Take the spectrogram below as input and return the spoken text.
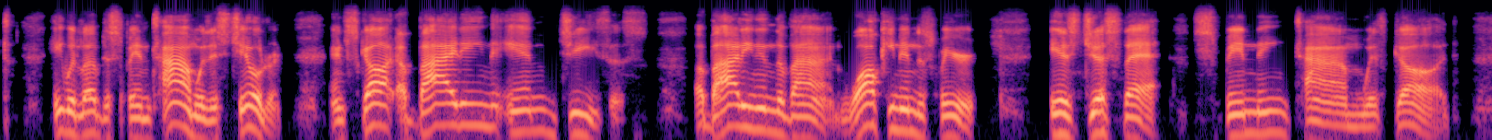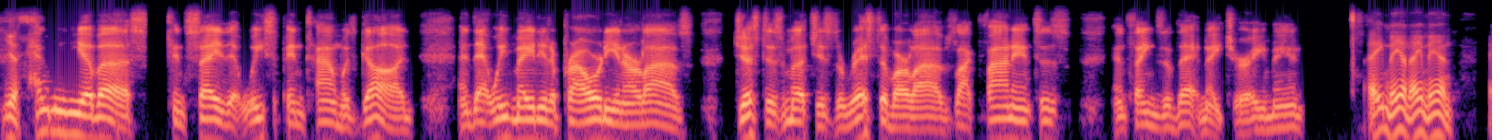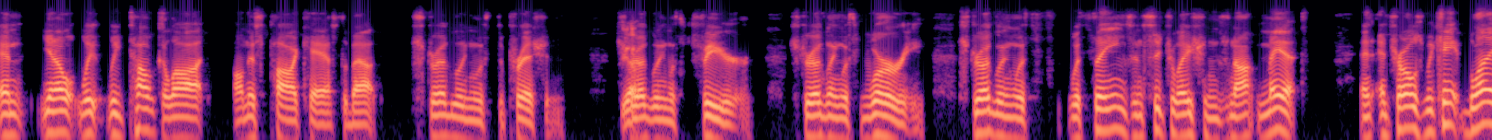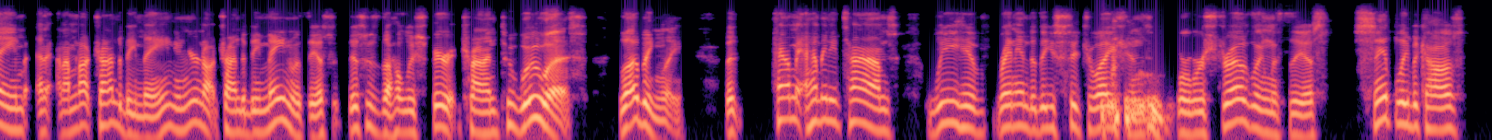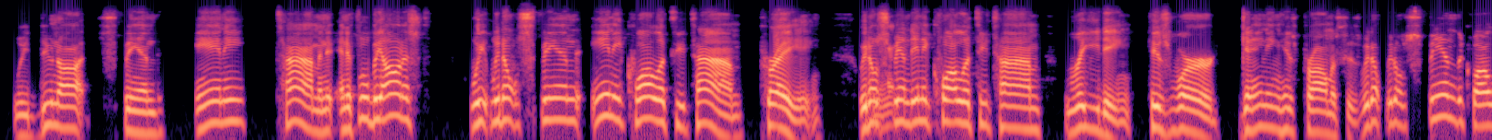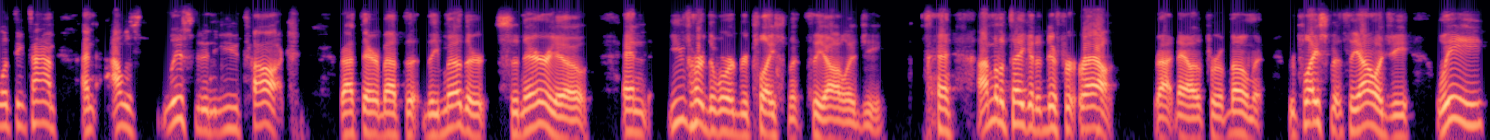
He would love to spend time with his children. And Scott, abiding in Jesus, abiding in the vine, walking in the Spirit is just that spending time with God. Yes. How many of us can say that we spend time with God and that we've made it a priority in our lives just as much as the rest of our lives, like finances and things of that nature. Amen. Amen. Amen. And, you know, we, we talk a lot on this podcast about struggling with depression, struggling yep. with fear, struggling with worry, struggling with, with things and situations not met and, and Charles, we can't blame, and, and I'm not trying to be mean, and you're not trying to be mean with this. This is the Holy Spirit trying to woo us lovingly. But how many, how many times we have ran into these situations where we're struggling with this simply because we do not spend any time. And, and if we'll be honest, we, we don't spend any quality time praying. We don't spend any quality time reading his word gaining his promises. We don't we don't spend the quality time. And I was listening to you talk right there about the, the mother scenario. And you've heard the word replacement theology. I'm going to take it a different route right now for a moment. Replacement theology, we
